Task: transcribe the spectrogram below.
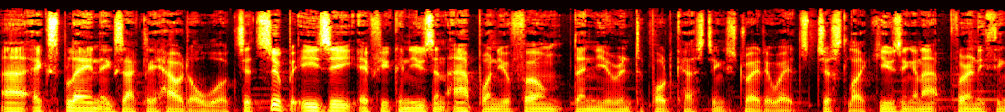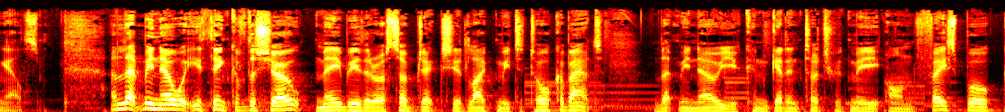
uh, explain exactly how it all works. It's super easy. If you can use an app on your phone, then you're into podcasting straight away. It's just like using an app for anything else. And let me know what you think of the show. Maybe there are subjects you'd like me to talk about. Let me know. You can get in touch with me on Facebook.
